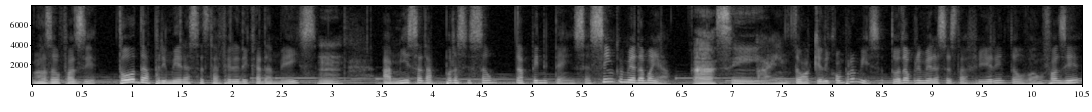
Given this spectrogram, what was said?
nós vamos fazer toda a primeira sexta-feira de cada mês Hum. a missa da procissão da penitência, 5 e meia da manhã. Ah, sim. Aí então aquele compromisso. Toda primeira sexta-feira, então vamos fazer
